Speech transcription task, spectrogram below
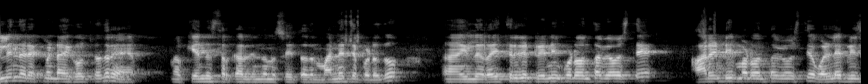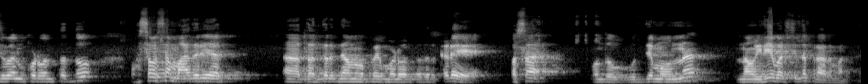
ಇಲ್ಲಿಂದ ರೆಕಮೆಂಡ್ ಆಗಿ ಹೋಗ್ತಂದ್ರೆ ನಾವು ಕೇಂದ್ರ ಸರ್ಕಾರದಿಂದನೂ ಸಹಿತ ಅದನ್ನು ಮಾನ್ಯತೆ ಪಡೆದು ಇಲ್ಲಿ ರೈತರಿಗೆ ಟ್ರೈನಿಂಗ್ ಕೊಡುವಂತ ವ್ಯವಸ್ಥೆ ಆರ್ ಎನ್ ಡಿ ಮಾಡುವಂತ ವ್ಯವಸ್ಥೆ, ಒಳ್ಳೆ ಬೀಜಗಳನ್ನು ಕೊಡುವಂಥದ್ದು, ಹೊಸ ಹೊಸ ಮಾದರಿಯ ತಂತ್ರಜ್ಞಾನ ಉಪಯೋಗ ಮಾಡುವಂಥದ್ರ ಕಡೆ ಹೊಸ ಒಂದು ಉದ್ಯಮವನ್ನ ನಾವು ಇದೇ ವರ್ಷದಿಂದ ಪ್ರಾರಂಭ ಮಾಡ್ತಾ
